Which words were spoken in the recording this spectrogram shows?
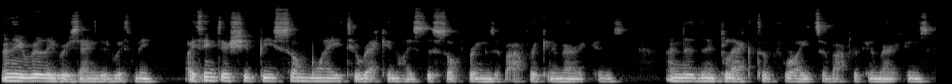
and they really resounded with me. I think there should be some way to recognize the sufferings of African Americans and the neglect of rights of African Americans.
